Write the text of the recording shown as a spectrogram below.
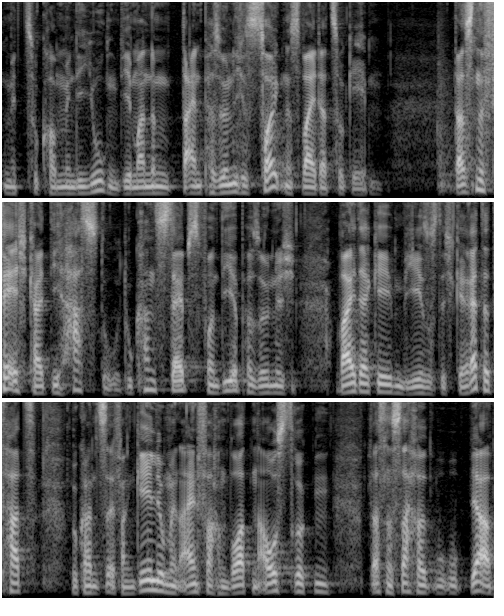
mitzukommen in die Jugend, jemandem dein persönliches Zeugnis weiterzugeben. Das ist eine Fähigkeit, die hast du. Du kannst selbst von dir persönlich weitergeben, wie Jesus dich gerettet hat. Du kannst das Evangelium in einfachen Worten ausdrücken. Das ist eine Sache, wo, ja,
